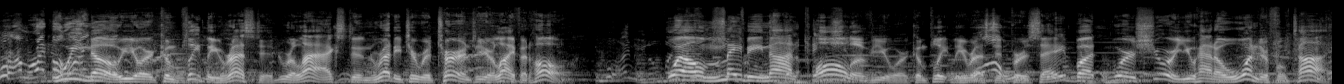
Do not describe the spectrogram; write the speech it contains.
I'm right behind We know you. you're completely rested, relaxed, and ready to return to your life at home. Well, maybe not all of you are completely rested per se, but we're sure you had a wonderful time.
